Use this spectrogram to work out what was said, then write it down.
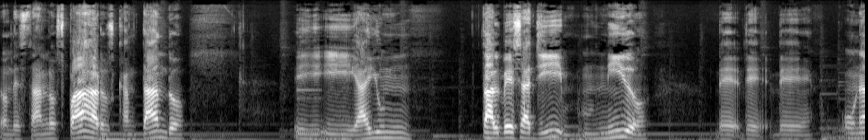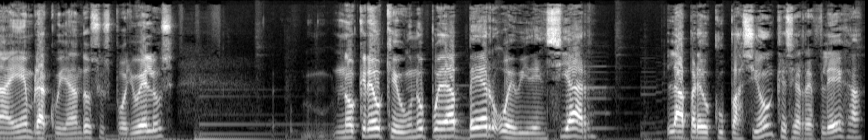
donde están los pájaros cantando y, hay un, tal vez allí, un nido de, de, una hembra cuidando sus polluelos, no creo que uno pueda ver o evidenciar la preocupación que se refleja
